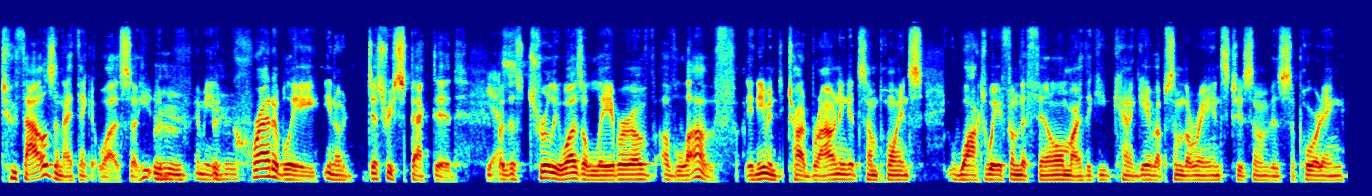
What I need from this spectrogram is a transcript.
two thousand. I think it was. So he, Mhm, I mean, mhm. incredibly, you know, disrespected. Yes, But this truly was a labor of of love. And even Todd Browning at some points walked away from the film, or I think he kind of gave up some of the reins to some of his supporting.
